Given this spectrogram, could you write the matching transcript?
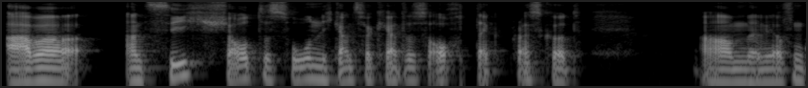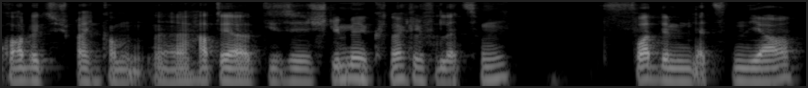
aber an sich schaut das so nicht ganz verkehrt aus. Auch Dak Prescott, ähm, wenn wir auf den Quarterback zu sprechen kommen, äh, hat er diese schlimme Knöchelverletzung vor dem letzten Jahr,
